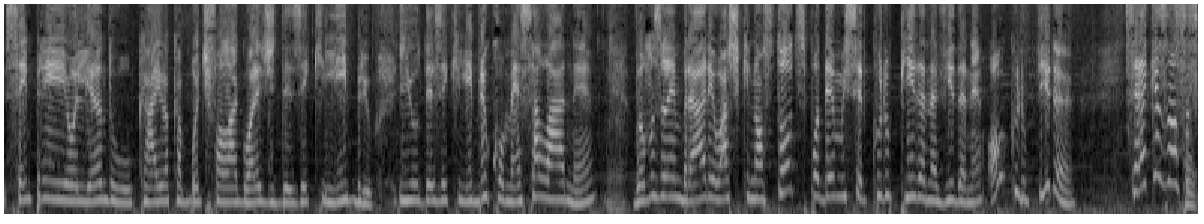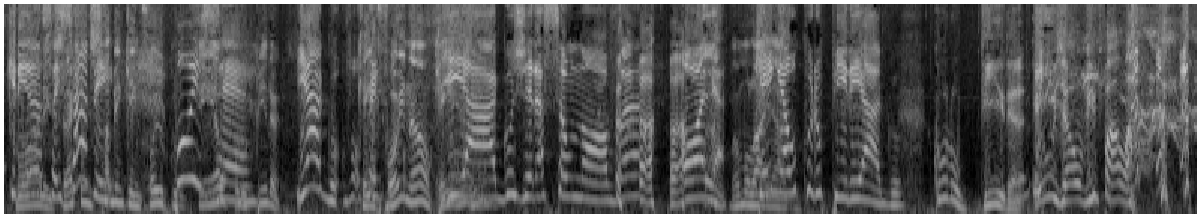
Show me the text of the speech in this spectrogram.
sempre olhando, o Caio acabou de falar agora de desequilíbrio, e o desequilíbrio começa lá, né? Vamos lembrar, eu acho que nós todos podemos ser curupira na vida, né? Ó, o curupira! Será que as nossas Folclore. crianças Será que eles sabem? sabem quem foi o Curu- Pois quem é o é. Curupira? Iago, vou Quem per- foi, não, quem é? Iago, geração nova. Olha, Vamos lá, quem é Iago. o curupira, Iago? Curupira, eu já ouvi falar.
